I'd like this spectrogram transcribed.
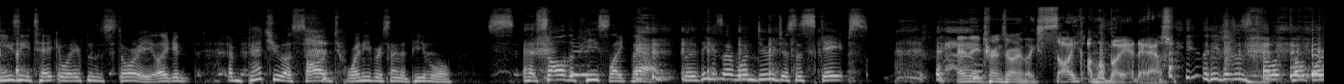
easy takeaway from the story. Like, it, I bet you a solid twenty percent of people s- uh, saw the piece like that. But I think it's that one dude just escapes. and then he turns around and like, "Psych, I'm a badass." he just his tele- teleport in.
